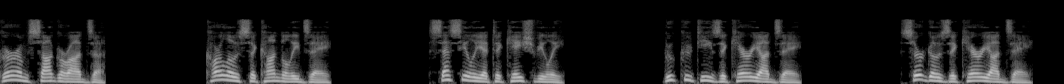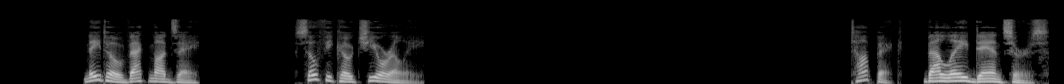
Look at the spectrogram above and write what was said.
Guram Sagaradze Carlos Sakandalidze Cecilia Takashvili Bukuti Zakariadze Sergo Zakariadze Nato Vachnadze Sofiko Chiaureli Ballet dancers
